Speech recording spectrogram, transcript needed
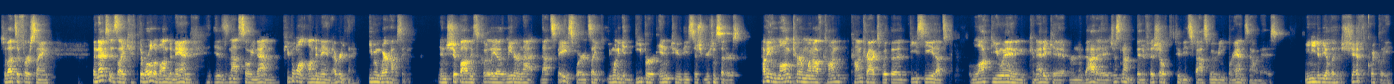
So that's the first thing. The next is like the world of on demand is not slowing down. People want on demand everything, even warehousing. And ShipBob is clearly a leader in that, that space where it's like you want to get deeper into these distribution centers. Having long-term one-off con contracts with a DC that's locked you in in Connecticut or Nevada is just not beneficial to these fast-moving brands nowadays you need to be able to shift quickly.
